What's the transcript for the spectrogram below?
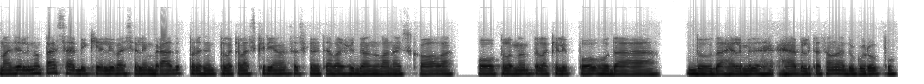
mas ele não percebe que ele vai ser lembrado, por exemplo, pelas crianças que ele estava ajudando lá na escola, ou pelo menos pelo aquele povo da, do, da reabilitação, né, do grupo,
